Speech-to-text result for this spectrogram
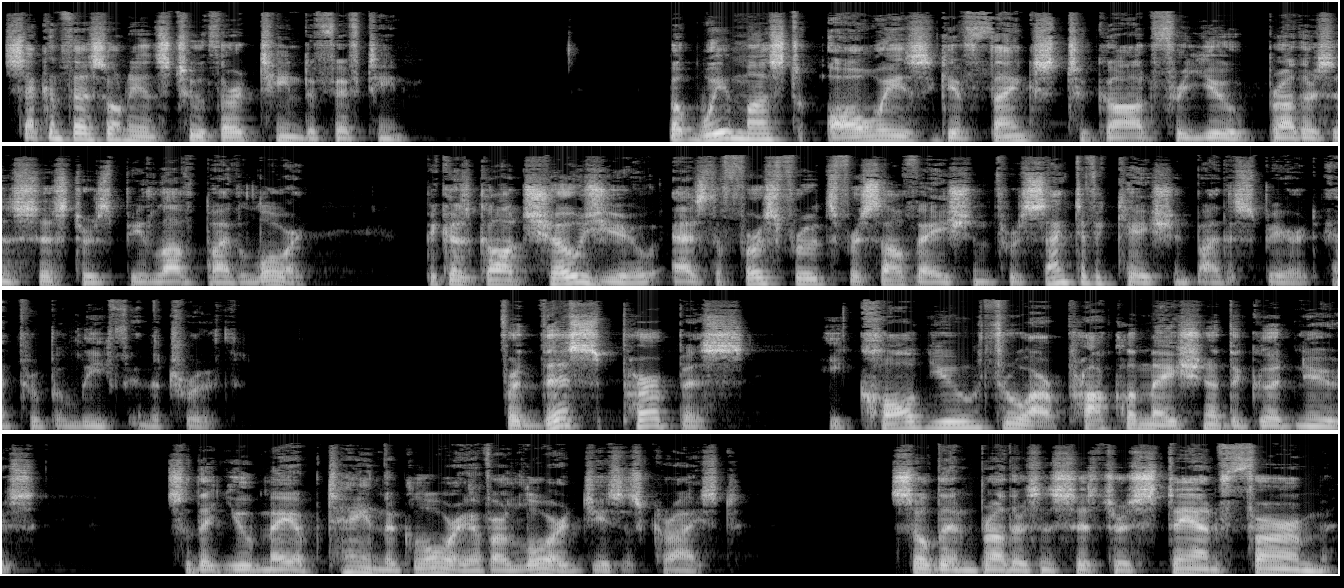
2 Thessalonians 2 13 to 15. But we must always give thanks to God for you, brothers and sisters, beloved by the Lord, because God chose you as the firstfruits for salvation through sanctification by the Spirit and through belief in the truth. For this purpose, He called you through our proclamation of the good news, so that you may obtain the glory of our Lord Jesus Christ. So then, brothers and sisters, stand firm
